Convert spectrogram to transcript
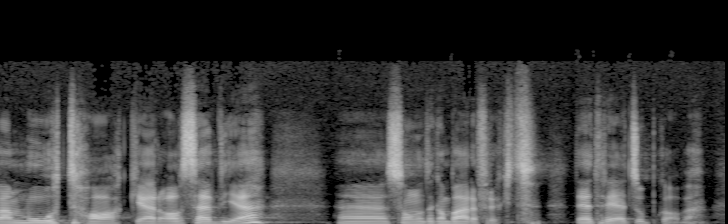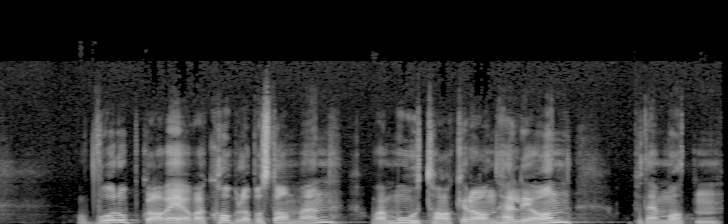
være mottaker av sevje, eh, sånn at det kan bære frukt. Det er treets oppgave. Og Vår oppgave er å være kobla på stammen og være mottaker av Den hellige ånd. på den måten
